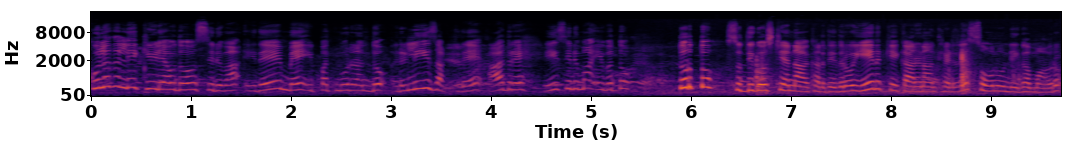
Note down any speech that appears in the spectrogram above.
ಕುಲದಲ್ಲಿ ಕೀಳ್ಯಾವುದೋ ಸಿನಿಮಾ, ಇದೇ ಮೇ ಇಪ್ಪತ್ತ್ಮೂರರಂದು ರಿಲೀಸ್ ಆಗ್ತಿದೆ. ಆದರೆ ಈ ಸಿನಿಮಾ ಇವತ್ತು ತುರ್ತು ಸುದ್ದಿಗೋಷ್ಠಿಯನ್ನು ಕರೆದಿದ್ದರು ಏನಕ್ಕೆ ಕಾರಣ ಅಂತ ಹೇಳಿದ್ರೆ ಸೋನು ನಿಗಮ್ ಅವರು.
